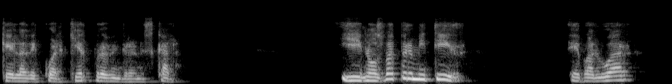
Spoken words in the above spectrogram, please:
que la de cualquier prueba en gran escala. Y nos va a permitir evaluar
